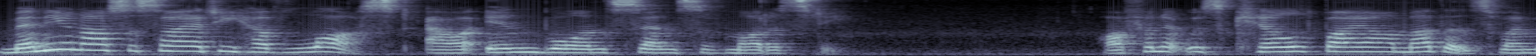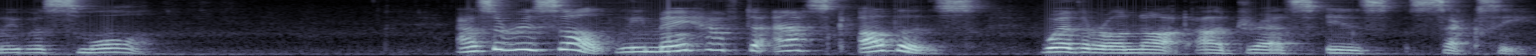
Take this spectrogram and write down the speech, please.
Many in our society have lost our inborn sense of modesty. Often it was killed by our mothers when we were small. As a result, we may have to ask others whether or not our dress is sexy.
